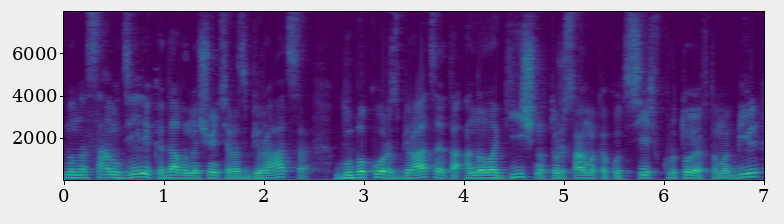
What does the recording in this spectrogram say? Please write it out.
но на самом деле, когда вы начнете разбираться, разбираться, глубоко разбираться, это аналогично, то же самое, как вот сесть в крутой автомобиль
